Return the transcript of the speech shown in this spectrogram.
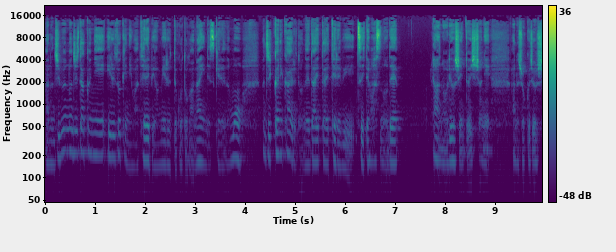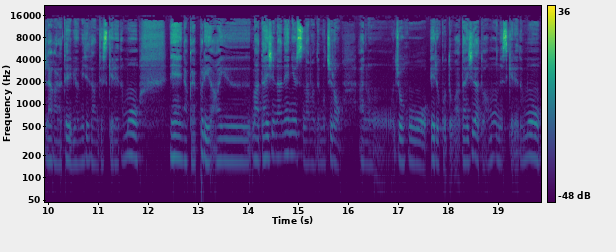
あの自分の自宅にいる時にはテレビを見るってことがないんですけれども実家に帰るとね大体テレビついてますのであの両親と一緒にあの食事をしながらテレビを見てたんですけれども、ね、なんかやっぱりああいう、まあ、大事な、ね、ニュースなのでもちろんあの情報を得ることは大事だとは思うんですけれども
